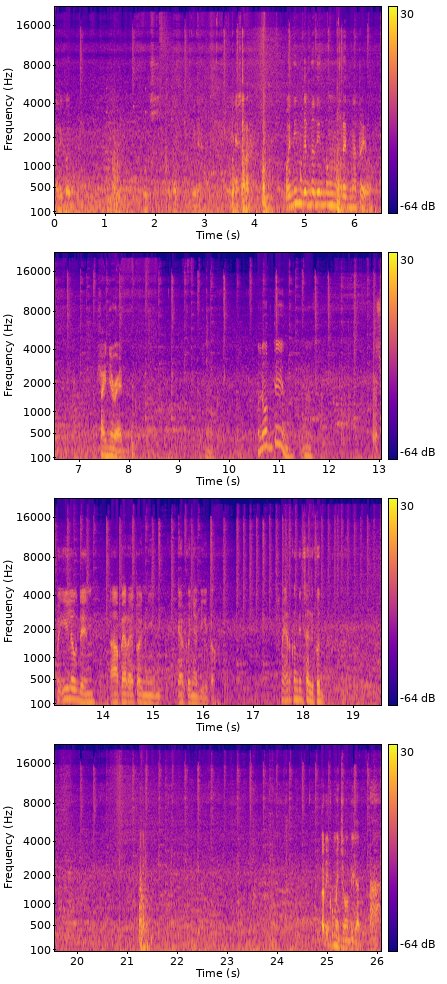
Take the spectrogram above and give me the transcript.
Talikod. Oops. Ay, hindi na. Hindi na. O, hindi maganda din tong red na to, eh, oh. Shiny red. Oh. Maluwag din. Mm. Tapos may ilaw din. ah, pero ito yung aircon niya dito. May aircon din sa likod. Sabi ko medyo mabigat. Ah.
